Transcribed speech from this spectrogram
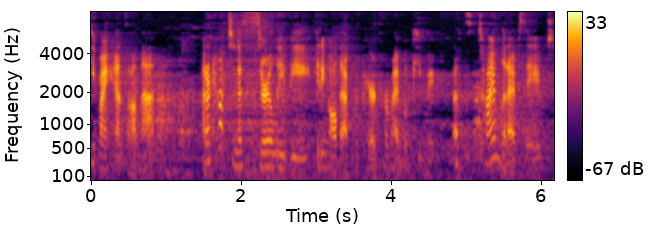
keep my hands on that. I don't have to necessarily be getting all that prepared for my bookkeeping. That's time that i've saved.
